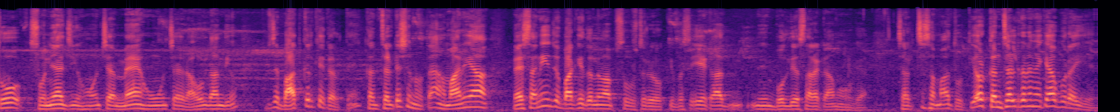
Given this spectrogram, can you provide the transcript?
तो सोनिया जी हों चाहे मैं हूँ चाहे राहुल गांधी हों उनसे बात करके करते हैं कंसल्टेशन होता है। हमारे यहाँ वैसा नहीं है जो बाकी दलों में आप सोच रहे हो कि बस एक आदमी बोल दिया सारा काम हो गया। चर्चा समाप्त होती है और कंसल्ट करने में क्या बुराई है?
